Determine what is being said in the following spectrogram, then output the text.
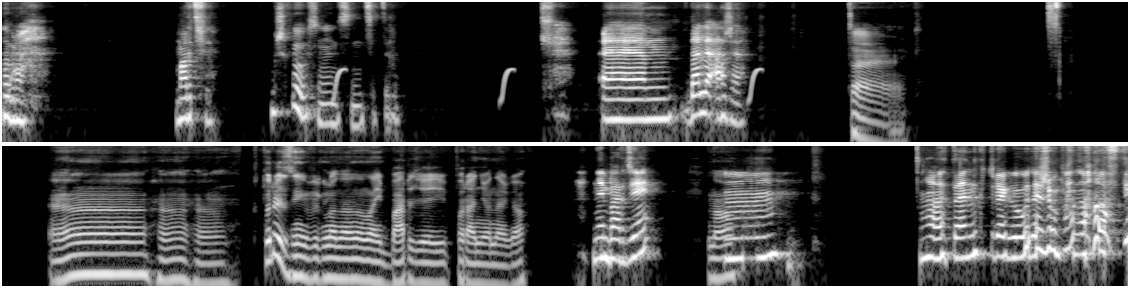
Dobra. Martwy. Muszę go usunąć z inicjatywy. Um, dalej Arze. Tak. Aha, aha. Który z nich wygląda na najbardziej poranionego? Najbardziej? No, Mm. A ten, którego uderzył pan Osti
